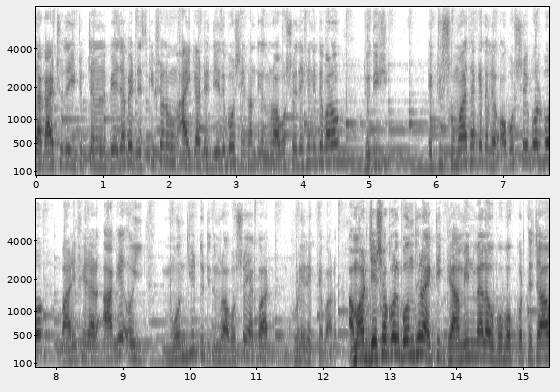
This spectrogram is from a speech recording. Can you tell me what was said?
দ্য গাইড শোতে ইউটিউব চ্যানেলে পেয়ে যাবে। ডিসক্রিপশন এবং আই কার্ডে দিয়ে দেবো। সেখান থেকে তোমরা অবশ্যই দেখে নিতে পারো। যদি একটু সময় থাকে তাহলে অবশ্যই বলব, বাড়ি ফেরার আগে ওই মন্দির দুটি তোমরা অবশ্যই একবার ঘুরে দেখতে পারো। আমার যে সকল বন্ধুরা একটি গ্রামীণ মেলা উপভোগ করতে চাও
